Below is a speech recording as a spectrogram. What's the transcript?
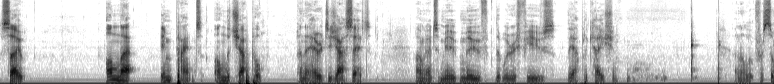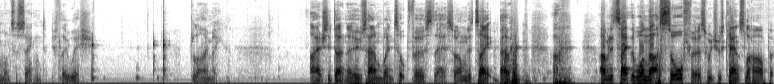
so on that impact on the chapel and the heritage asset I'm going to move that we refuse the application. And I'll look for someone to second if they wish blimey I actually don't know whose hand went up first there, so I'm going to take uh, I'm going to take the one that I saw first, which was Councillor Harper.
